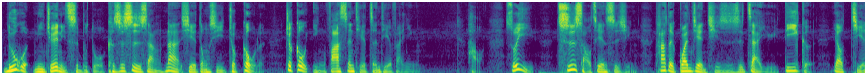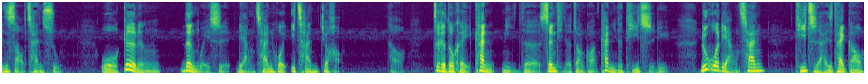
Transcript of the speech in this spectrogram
如果你觉得你吃不多，可是事实上那些东西就够了，就够引发身体的整体的反应。好，所以吃少这件事情，它的关键其实是在于第一个要减少参数。我个人。认为是两餐或一餐就好，好，这个都可以看你的身体的状况，看你的体脂率。如果两餐体脂还是太高，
